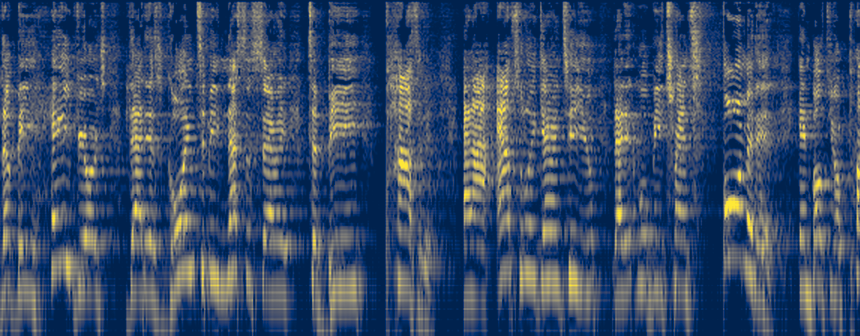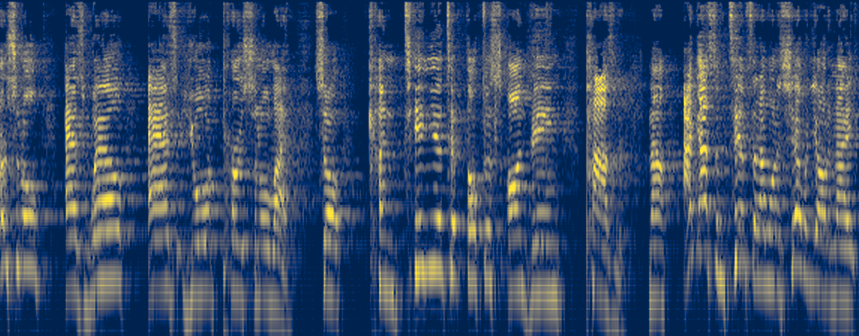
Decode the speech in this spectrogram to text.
the behaviors that is going to be necessary to be positive. And I absolutely guarantee you that it will be transformative in both your personal as well as your personal life. So continue to focus on being positive. Now, I got some tips that I want to share with y'all tonight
